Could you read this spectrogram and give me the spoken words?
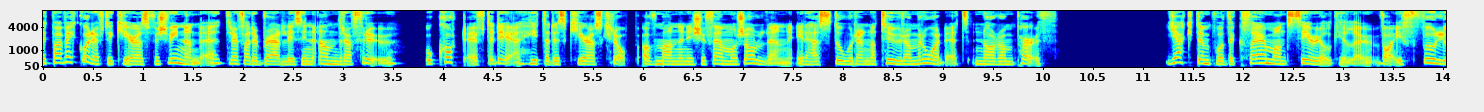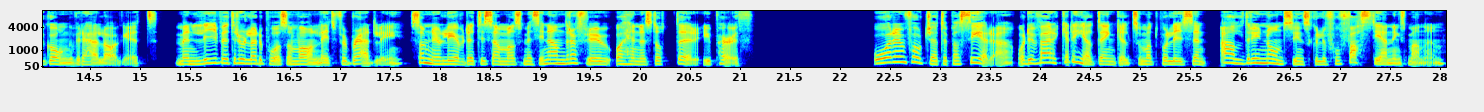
Ett par veckor efter Kiras försvinnande träffade Bradley sin andra fru och kort efter det hittades Kiras kropp av mannen i 25-årsåldern i det här stora naturområdet norr om Perth. Jakten på The Claremont Serial Killer var i full gång vid det här laget men livet rullade på som vanligt för Bradley som nu levde tillsammans med sin andra fru och hennes dotter i Perth. Åren fortsatte passera och det verkade helt enkelt som att polisen aldrig någonsin skulle få fast gärningsmannen.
